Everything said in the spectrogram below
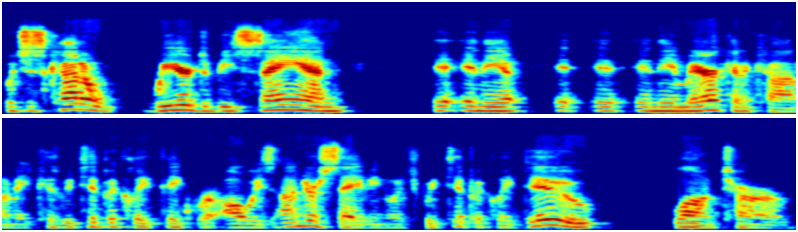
which is kind of weird to be saying in the in the American economy because we typically think we're always under saving, which we typically do long term.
